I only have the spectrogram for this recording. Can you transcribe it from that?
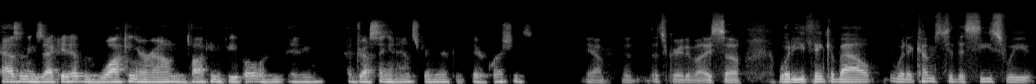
as an executive and walking around and talking to people and, and addressing and answering their their questions. Yeah, that's great advice. So, what do you think about when it comes to the C suite?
